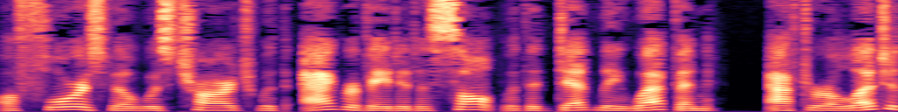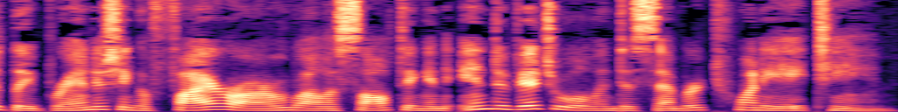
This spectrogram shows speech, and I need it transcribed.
of Floresville was charged with aggravated assault with a deadly weapon after allegedly brandishing a firearm while assaulting an individual in December 2018.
